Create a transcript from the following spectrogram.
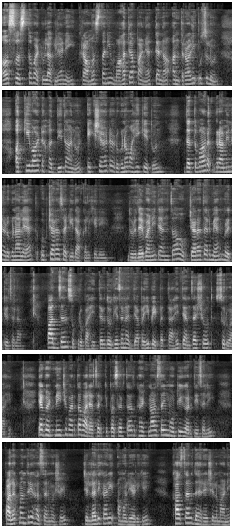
अस्वस्थ वाटू लागल्याने ग्रामस्थांनी वाहत्या पाण्यात त्यांना अंतराळी उचलून अक्कीवाट हद्दीत आणून एकशे आठ रुग्णवाहिकेतून दत्तवाड ग्रामीण रुग्णालयात उपचारासाठी दाखल केले. दुर्दैवाने त्यांचा उपचारादरम्यान मृत्यू झाला. पाच जण सुखरूप आहेत तर दोघेजण अद्यापही बेपत्ता आहेत त्यांचा शोध सुरू आहे. या घटनेची वार्ता वाऱ्यासारखी पसरताच घटनास्थळी मोठी गर्दी झाली. पालकमंत्री हसन मुश्रीफ जिल्हाधिकारी अमोल येडगे खासदार धैर्यशील माने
